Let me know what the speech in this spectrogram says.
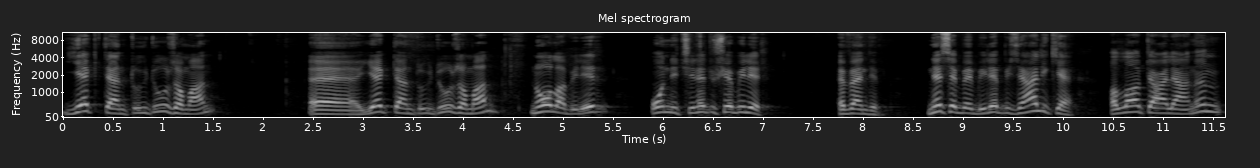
Yekten duyduğu zaman e, yekten duyduğu zaman ne olabilir? Onun içine düşebilir. Efendim. Ne sebebiyle? Bizalike allah Teala'nın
